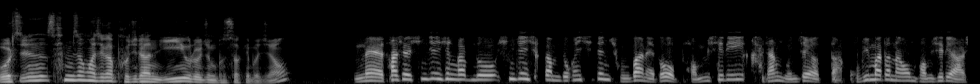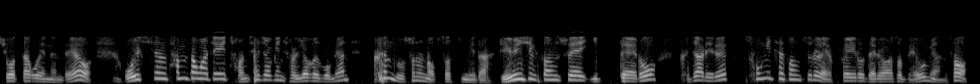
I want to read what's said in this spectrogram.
올 시즌 삼성화재가 부진한 이유를 좀 분석해 보죠. 네, 사실 신진식 감독, 신진식 감독은 시즌 중반에도 범실이 가장 문제였다. 고비마다 나온 범실이 아쉬웠다고 했는데요. 올 시즌 삼성화재의 전체적인 전력을 보면 큰 누수는 없었습니다. 류윤식 선수의 입대로 그 자리를 송희채 선수를 FA로 데려와서 메우면서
